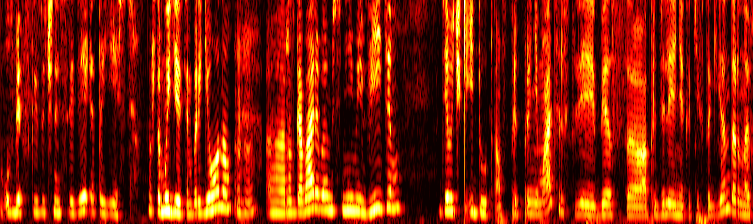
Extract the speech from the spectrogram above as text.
узбекскоязычной среде это есть. Потому что мы ездим по регионам, uh-huh. разговариваем с ними, видим, девочки идут. Там в предпринимательстве без э, определения каких-то гендерных,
